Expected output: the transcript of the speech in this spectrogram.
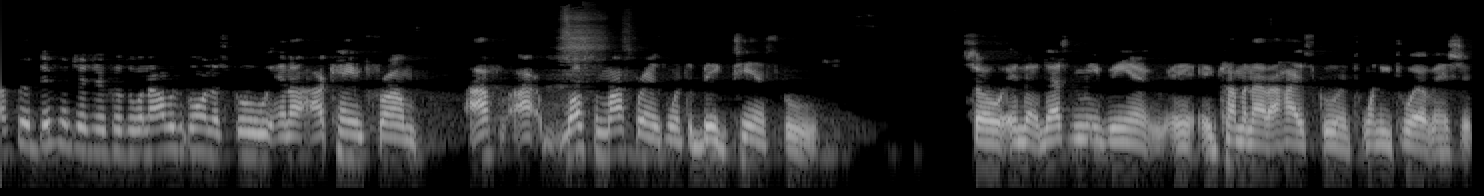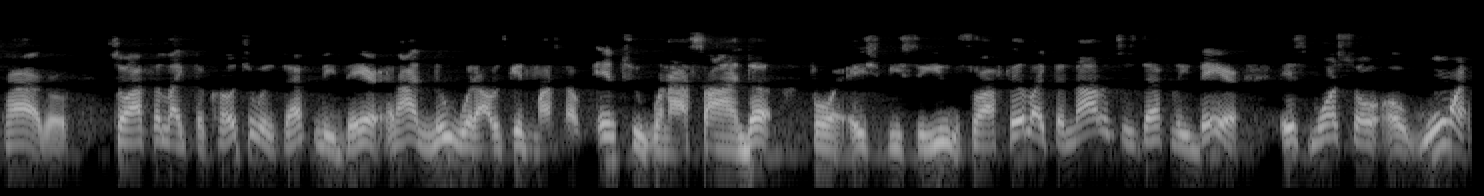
I feel different, Ginger, because when I was going to school and I, I came from, I, I, most of my friends went to Big Ten schools. So, and that, that's me being coming out of high school in 2012 in Chicago. So I feel like the culture was definitely there, and I knew what I was getting myself into when I signed up for HBCU. So I feel like the knowledge is definitely there. It's more so a want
